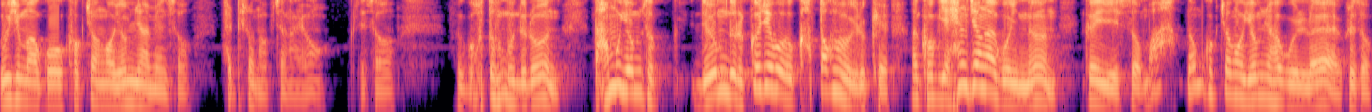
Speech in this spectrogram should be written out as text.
의심하고 걱정하고 염려하면서 할 필요는 없잖아요. 그래서 어떤 분들은 나무 염석 염도를 끄집어 갖다가 이렇게 거기에 행정하고 있는 그 있어 막 너무 걱정하고 염려하고 있래. 그래서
